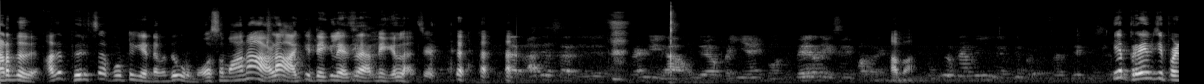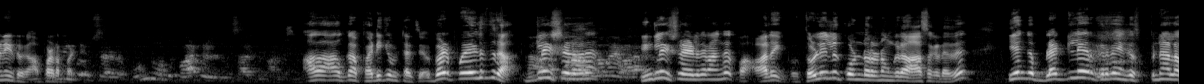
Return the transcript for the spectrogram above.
நடந்தது. அதை பெருசாக போட்டு என்னை வந்து ஒரு மோசமான ஆளாக ஆக்கி டேக்கல சார் நீங்களா சரி ஆமாம் ஏன் பிரேம்ஜி பண்ணிட்டு இருக்கான் படம் பண்ணி? அவங்க படிக்க விட்டாச்சு. இப்போ எழுதுறா. இங்கிலீஷில் எழுதுறா. இங்கிலீஷில் எழுதுறாங்க. அதை தொழிலுக்கு கொண்டு வரணுங்கிற ஆசை கிடையாது. எங்கள் பிளட்லேயே இருக்கிறது எங்கள் பின்னால்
